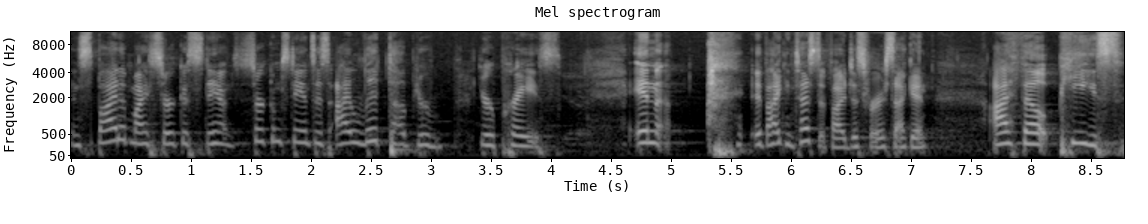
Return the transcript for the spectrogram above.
In spite of my circumstances, I lift up your, your praise. And if I can testify just for a second, I felt peace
